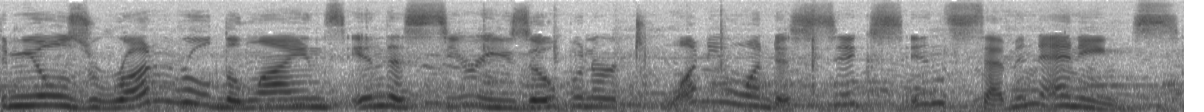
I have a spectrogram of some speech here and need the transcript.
The Mules run ruled the Lions in the series opener 21-6 in seven innings.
